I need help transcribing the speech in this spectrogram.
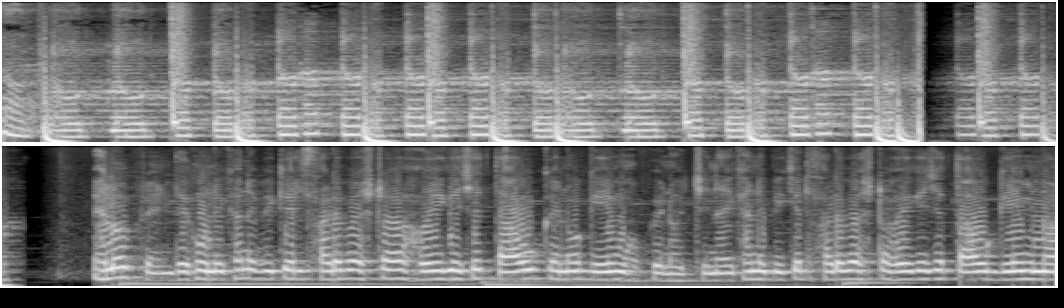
आप लोग लोग দেখুন, এখানে বিকেল সাড়ে পাঁচটা হয়ে গেছে, তাও কেন গেম ওপেন হচ্ছে না? এখানে বিকেল সাড়ে পাঁচটা হয়ে গেছে, তাও গেম না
